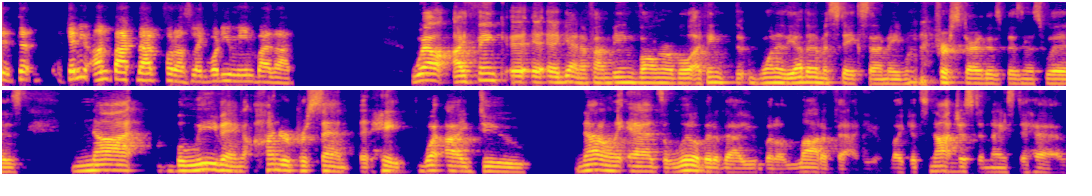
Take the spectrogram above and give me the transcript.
mm. can you unpack that for us? Like, what do you mean by that? Well, I think again, if I'm being vulnerable, I think one of the other mistakes that I made when I first started this business was not believing 100% that hey what i do not only adds a little bit of value but a lot of value. Like it's not just a nice to have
